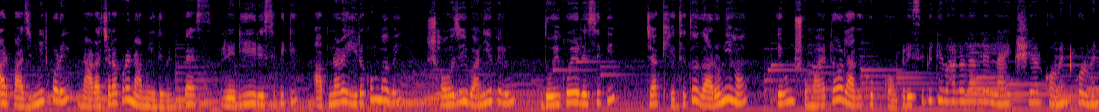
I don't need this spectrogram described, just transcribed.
আর পাঁচ মিনিট পরেই নাড়াচাড়া করে নামিয়ে দেবেন। ব্যাস রেডি এই রেসিপিটি আপনারা এরকমভাবেই সহজেই বানিয়ে ফেলুন দই করে রেসিপি যা খেতে তো দারুণই হয় এবং সময়টাও লাগে খুব কম। রেসিপিটি ভালো লাগলে লাইক শেয়ার কমেন্ট করবেন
